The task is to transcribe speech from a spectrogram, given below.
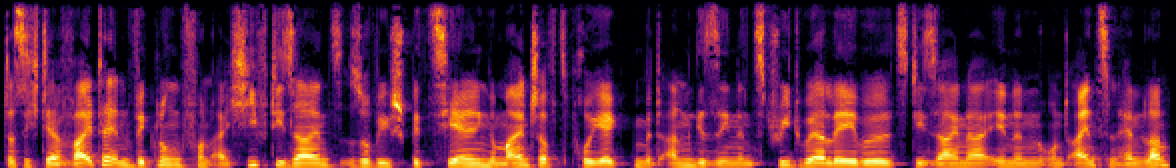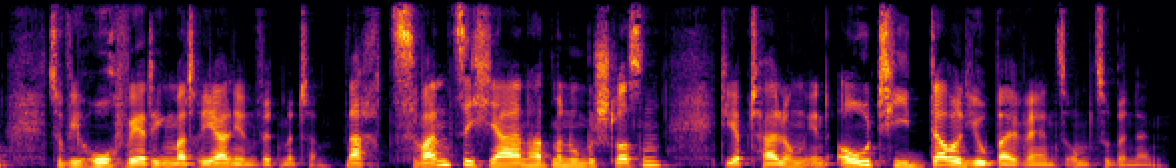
das sich der Weiterentwicklung von Archivdesigns sowie speziellen Gemeinschaftsprojekten mit angesehenen Streetwear-Labels, DesignerInnen und Einzelhändlern sowie hochwertigen Materialien widmete. Nach 20 Jahren hat man nun beschlossen, die Abteilung in OTW bei Vans umzubenennen.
